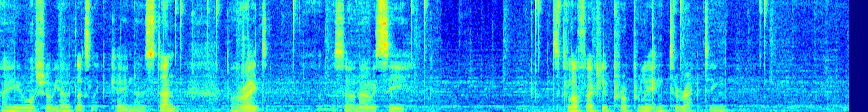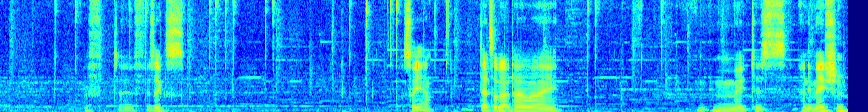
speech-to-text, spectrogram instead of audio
I will show you how it looks like. Okay, now it's done. Alright, so now we see the cloth actually properly interacting with the physics. So yeah, that's about how I made this animation.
